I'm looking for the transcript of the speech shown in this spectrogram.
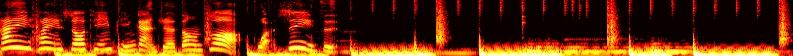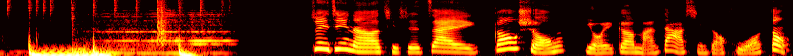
嗨，欢迎收听凭感觉动作，我是椅子。最近呢，其实在高雄有一个蛮大型的活动，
